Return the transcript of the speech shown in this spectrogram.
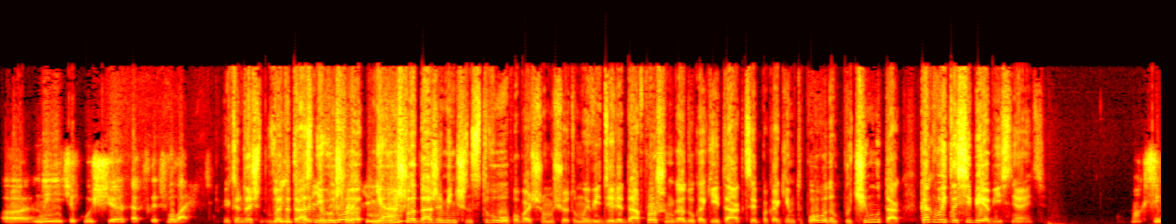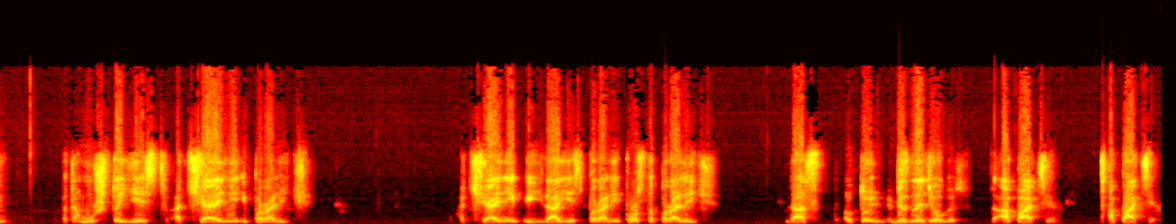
э, ныне текущая, так сказать, власть. Виктор Ильич, в этот раз не вышло, не вышло даже меньшинство, по большому счету. Мы видели, да, в прошлом году какие-то акции по каким-то поводам. Почему так? Как вы это себе объясняете? Максим, потому что есть отчаяние и паралич отчаяние, и да, есть паралич, просто паралич, да, то, безнадегость, апатия, апатия.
